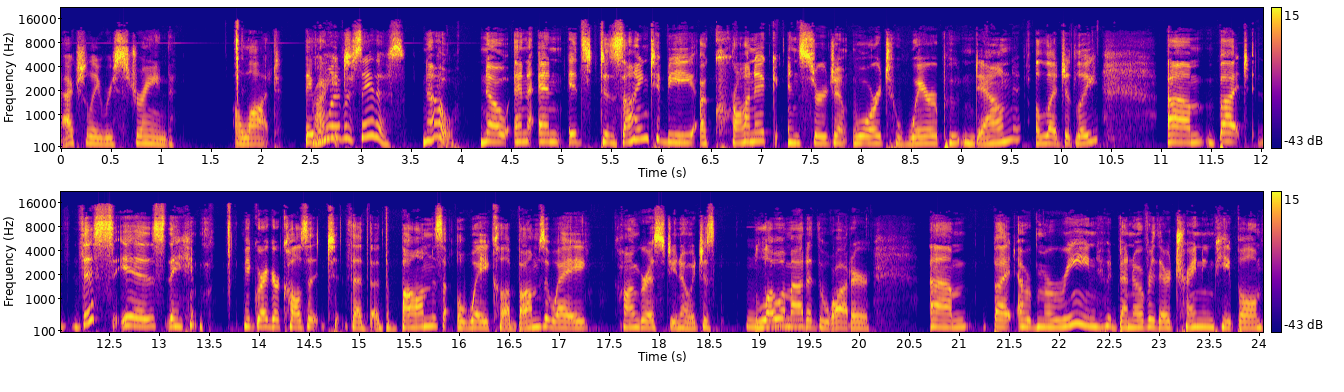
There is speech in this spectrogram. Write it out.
actually restrained a lot. They won't ever say this. No, no, and and it's designed to be a chronic insurgent war to wear Putin down, allegedly. Um, but this is they Macgregor calls it the, the the bombs away club, bombs away Congress. You know, it just blow them out of the water. Um, but a Marine who'd been over there training people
